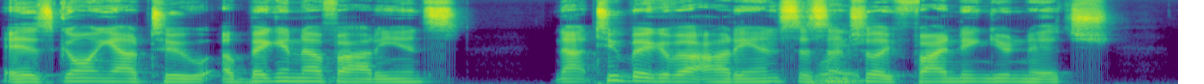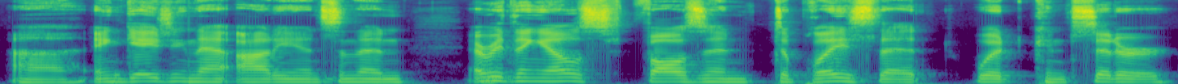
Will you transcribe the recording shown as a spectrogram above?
is going out to a big enough audience, not too big of an audience. Essentially, finding your niche, uh, engaging that audience, and then everything else falls into place that would consider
